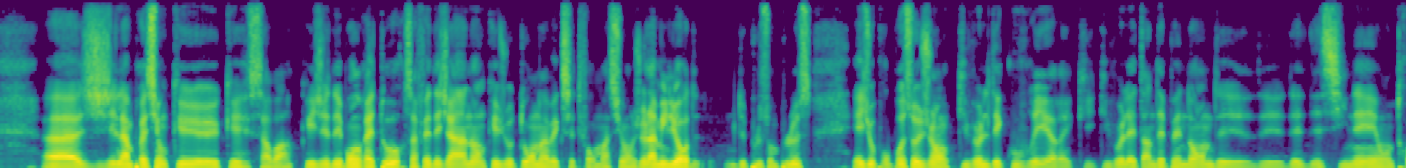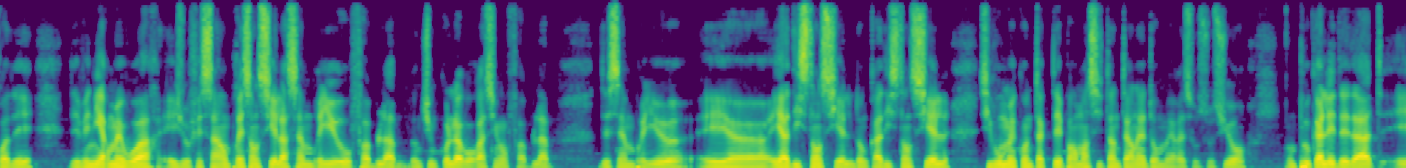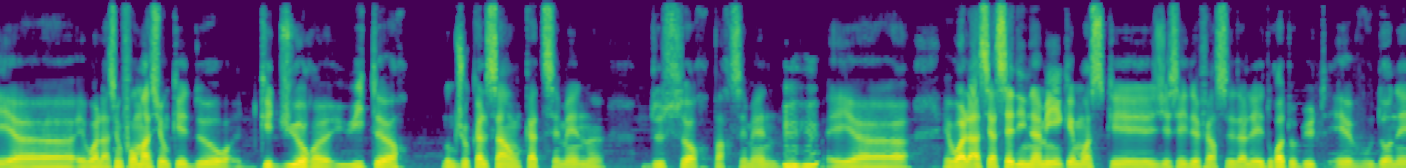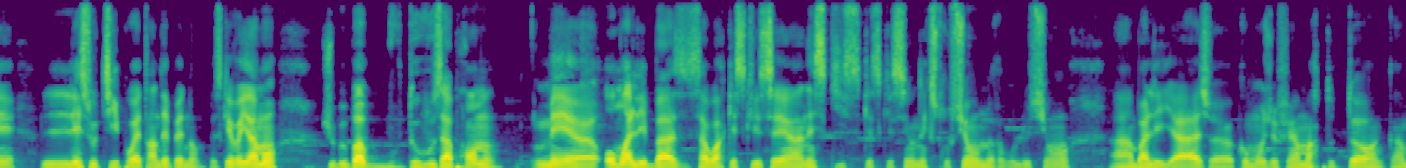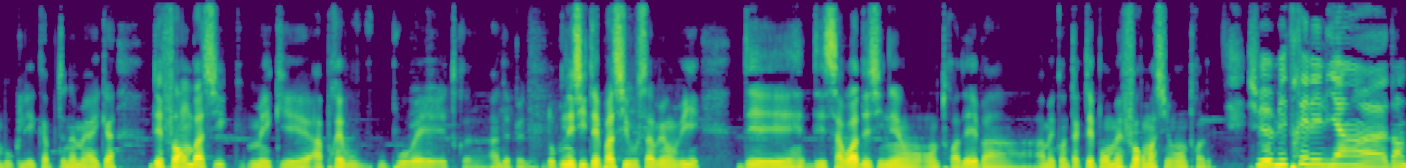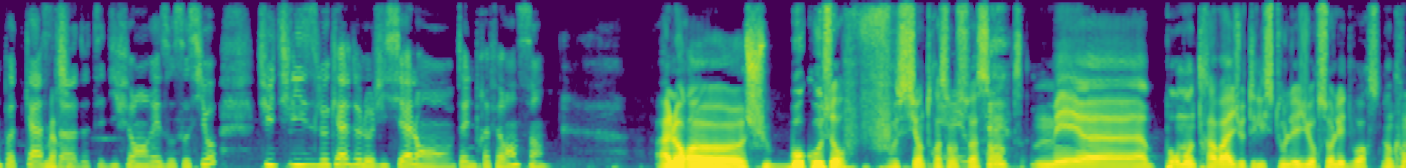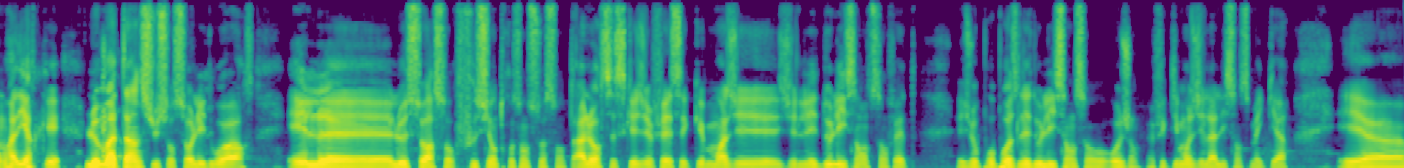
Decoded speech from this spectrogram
euh, j'ai l'impression que, ça va, que j'ai des bons retours. Ça fait déjà un an que je tourne avec cette formation. Je l'améliore de, plus en plus. Et je propose aux gens qui veulent découvrir et qui, veulent être indépendants des de, dessiner en 3D de venir me voir. Et je fais ça en présentiel à Saint-Brieuc au Fab Lab. Donc, j'ai une collaboration au Fab Lab de Saint-Brieuc et, euh, et, à distanciel. Donc à distanciel, si vous me contactez par mon site internet ou mes réseaux sociaux, on peut caler des dates et, euh, et voilà. C'est une formation qui, est dure, qui dure 8 heures. Donc je cale ça en 4 semaines, 2 sorts par semaine. Mm-hmm. Et, euh, et, voilà, c'est assez dynamique. Et moi, ce que j'essaye de faire, c'est d'aller droit au but et vous donner les outils pour être indépendant. Parce qu'évidemment, je ne peux pas tout vous apprendre mais euh, au moins les bases, savoir qu'est-ce que c'est un esquisse, qu'est-ce que c'est une extrusion, une révolution, un balayage, euh, comment je fais un marteau de Thor, un, bouclier Captain America, des formes basiques, mais qui après vous, vous pouvez être euh, indépendant. Donc n'hésitez pas si vous avez envie de, savoir dessiner en, 3D, ben, à me contacter pour mes formations en 3D. Je mettrai les liens dans le podcast de tes différents réseaux sociaux. Tu utilises lequel de logiciel Tu as une préférence? Alors, euh, je suis beaucoup sur Fusion 360, mais euh, pour mon travail, j'utilise tous les jours SolidWorks. Donc, on va dire que le matin, je suis sur SolidWorks et le, soir sur Fusion 360. Alors, c'est ce que j'ai fait, c'est que moi, j'ai les deux licences, en fait, et je propose les deux licences aux, gens. Effectivement, j'ai la licence Maker, et euh,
